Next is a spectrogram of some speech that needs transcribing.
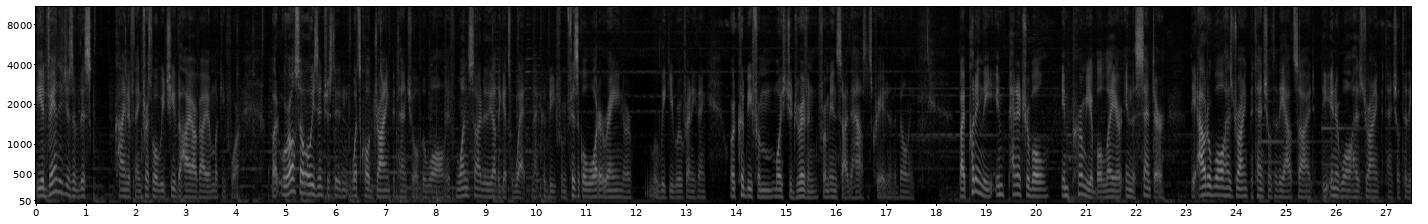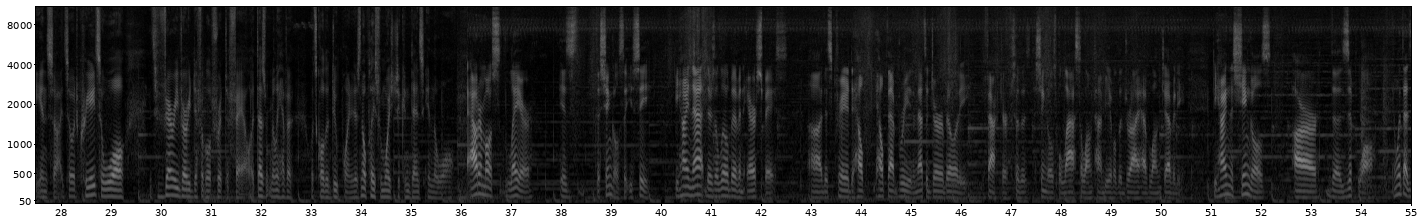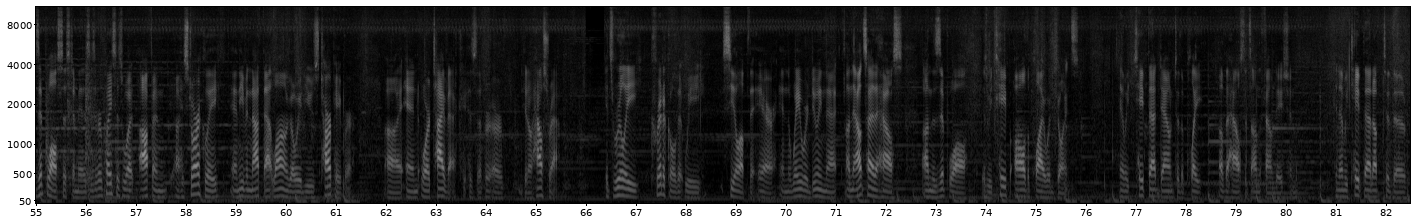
The advantages of this kind of thing, first of all, we achieve the high R value I'm looking for, but we're also always interested in what's called drying potential of the wall. If one side or the other gets wet, and that could be from physical water, rain, or leaky roof, anything, or it could be from moisture driven from inside the house that's created in the building. By putting the impenetrable impermeable layer in the center. The outer wall has drying potential to the outside. The inner wall has drying potential to the inside. So it creates a wall. It's very, very difficult for it to fail. It doesn't really have a what's called a dew point. There's no place for moisture to condense in the wall. The outermost layer is the shingles that you see. Behind that, there's a little bit of an air space uh, that's created to help, help that breathe, and that's a durability factor so the shingles will last a long time, be able to dry, have longevity. Behind the shingles are the zip wall. And what that zip wall system is, is it replaces what often uh, historically, and even not that long ago, we'd use tar paper uh, and or Tyvek as the, or you know house wrap. It's really critical that we seal up the air, and the way we're doing that on the outside of the house, on the zip wall, is we tape all the plywood joints and we tape that down to the plate of the house that's on the foundation. And then we tape that up to the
